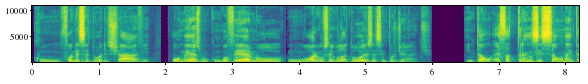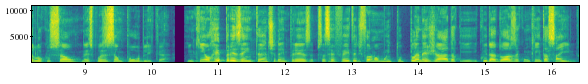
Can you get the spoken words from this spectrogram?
com fornecedores-chave ou mesmo com o governo, com órgãos reguladores e assim por diante. Então, essa transição na interlocução, na exposição pública, em quem é o representante da empresa, precisa ser feita de forma muito planejada e cuidadosa com quem está saindo.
